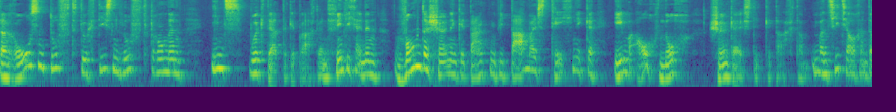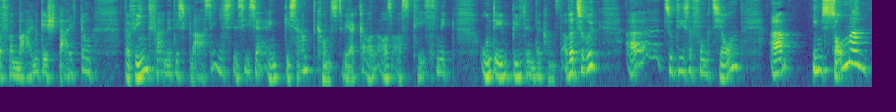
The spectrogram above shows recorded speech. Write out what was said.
der Rosenduft durch diesen Luftbrunnen ins Burgtheater gebracht werden. Finde ich einen wunderschönen Gedanken, wie damals Techniker eben auch noch schöngeistig gedacht haben. Man sieht es ja auch an der formalen Gestaltung der Windfahne des Blasengels. Das ist ja ein Gesamtkunstwerk aus, aus Technik und eben bildender Kunst. Aber zurück äh, zu dieser Funktion. Äh, Im Sommer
